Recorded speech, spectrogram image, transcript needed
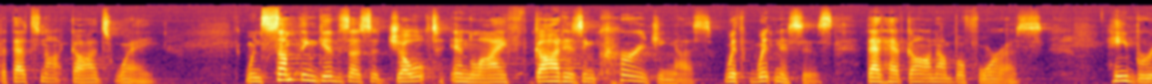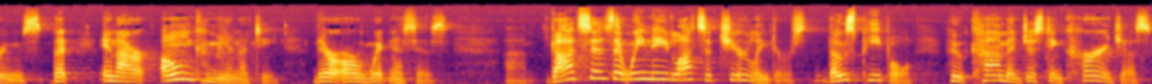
but that's not God's way. When something gives us a jolt in life, God is encouraging us with witnesses that have gone on before us. Hebrews, but in our own community, there are witnesses. God says that we need lots of cheerleaders, those people who come and just encourage us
